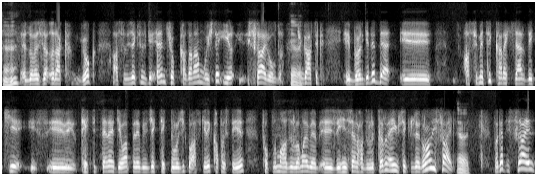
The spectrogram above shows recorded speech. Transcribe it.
Hı hı. E, dolayısıyla Irak yok. Aslında diyeceksiniz ki en çok kazanan bu işte İsrail oldu. Evet. Çünkü artık e, bölgede de e, asimetrik karakterdeki e, tehditlere cevap verebilecek teknolojik ve askeri kapasiteyi toplumu hazırlama ve e, zihinsel hazırlıkların en yüksek düzeyde olan İsrail. Evet. Fakat İsrail e,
